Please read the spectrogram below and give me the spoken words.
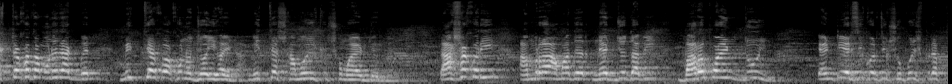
একটা কথা মনে রাখবেন, মিথ্যা কখনো জয়ী হয় না, মিথ্যা সাময়িক সময়ের জন্য। আশা করি আমরা আমাদের ন্যায্য দাবি বারো পয়েন্ট দুই এনটিআরসি কর্তৃক সুপারিশপ্রাপ্ত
